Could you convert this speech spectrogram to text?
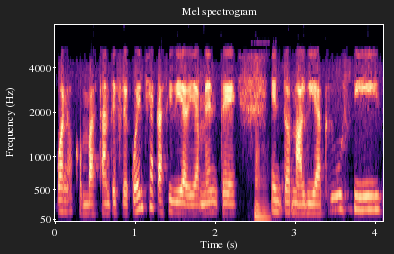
bueno, con bastante frecuencia, casi diariamente, en torno al Vía Crucis,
